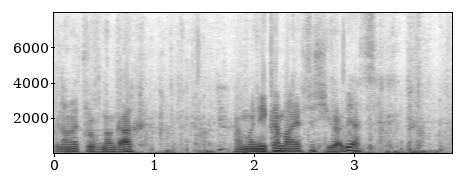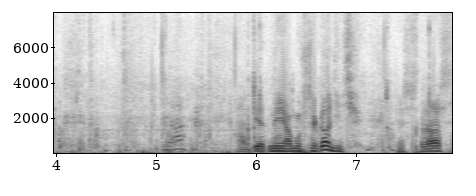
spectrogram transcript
Kilometrów w nogach. A Monika ma jeszcze siłę biec. A biedny ja muszę gonić. Jeszcze raz.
